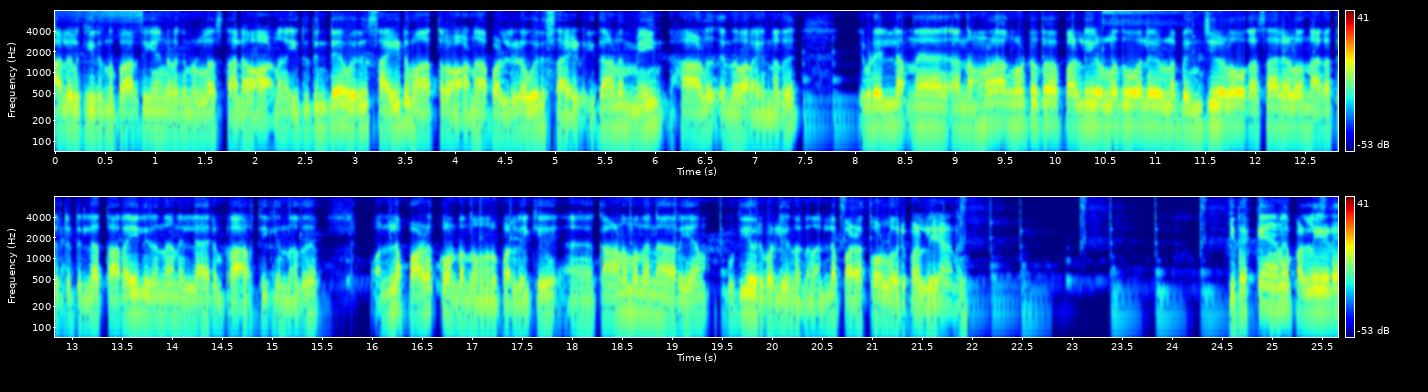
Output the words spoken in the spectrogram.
ആളുകൾക്ക് ഇരുന്ന് പ്രാർത്ഥിക്കാൻ കിടക്കുന്നുള്ള സ്ഥലമാണ്. ഇതിന്റെ ഒരു സൈഡ് മാത്രമാണ് ആ പള്ളിയുടെ ഒരു സൈഡ്. ഇതാണ് മെയിൻ ഹാൾ എന്ന് പറയുന്നത്. ഇവിടെ എല്ലാം നമ്മൾ അങ്ങോട്ടൊക്കെ പള്ളിയിലുള്ളതുപോലെയുള്ള ബെഞ്ചുകളോ കസാരകളോ ഒന്നും അകത്തിട്ടിട്ടില്ല. തറയിലിരുന്നാണ് എല്ലാവരും പ്രാർത്ഥിക്കുന്നത്. നല്ല പഴക്കമുണ്ടെന്ന് തോന്നുന്നു പള്ളിക്ക്. കാണുമ്പോൾ തന്നെ അറിയാം പുതിയൊരു പള്ളിയൊന്നുമല്ല നല്ല പഴക്കമുള്ള ഒരു പള്ളിയാണ്. ഇതൊക്കെയാണ് പള്ളിയുടെ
